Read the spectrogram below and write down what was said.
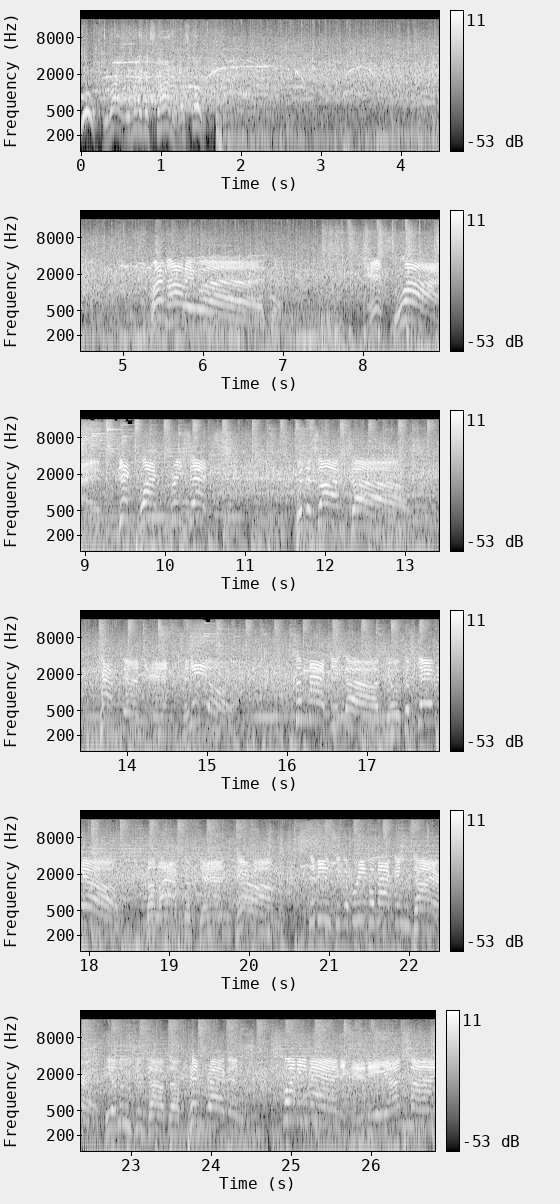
you're right. We better get started. Let's go. From Hollywood, it's live. Songs of Captain Tennille, the magic of Joseph Gabriel, the laughs of Jan Karam, the music of Reba McEntire, the illusions of the Pendragons, Funny Man, Henny Youngman,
